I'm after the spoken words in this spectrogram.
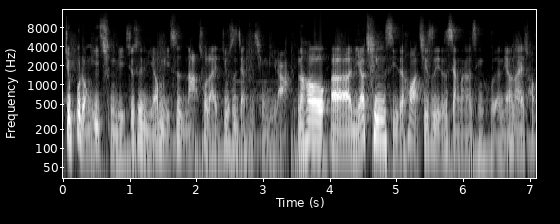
就不容易清理。就是你要每次拿出来就是这样子清理啦。然后呃，你要清洗的话，其实也是相当的辛苦的。你要拿来冲，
